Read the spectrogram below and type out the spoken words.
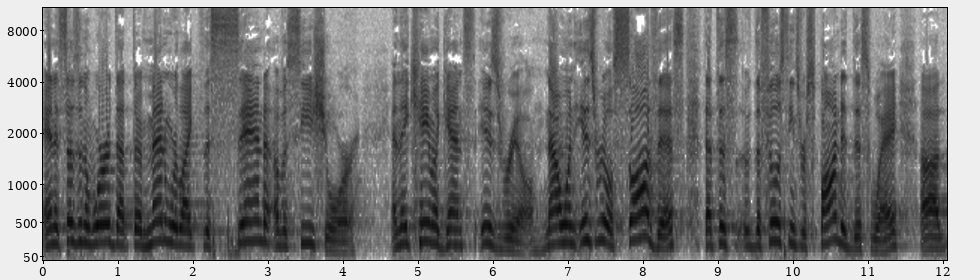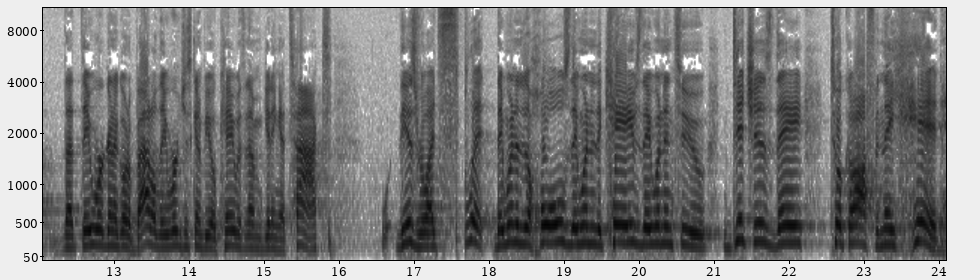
and it says in the word that the men were like the sand of a seashore. And they came against Israel. Now, when Israel saw this, that this, the Philistines responded this way, uh, that they were going to go to battle, they weren't just going to be okay with them getting attacked. The Israelites split. They went into holes, they went into caves, they went into ditches, they took off and they hid.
